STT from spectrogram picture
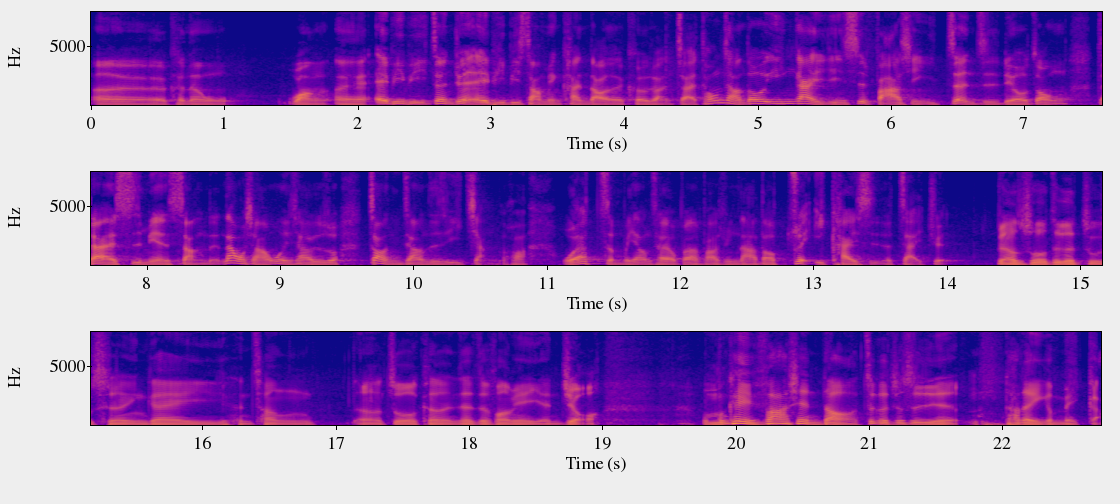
呃可能。往呃 A P P 证券 A P P 上面看到的可转债，通常都应该已经是发行一阵子流通在市面上的。那我想要问一下，就是说，照你这样子一讲的话，我要怎么样才有办法去拿到最一开始的债券？比方说，这个主持人应该很常呃做可转在这方面研究，我们可以发现到，这个就是它的一个 mega。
